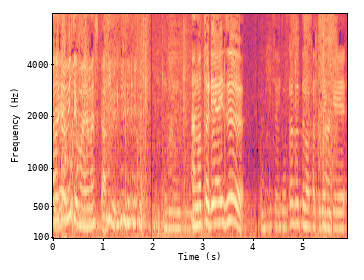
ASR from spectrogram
す、ねお腹見せてもらえますか？あのとりあえずご家族の方だけ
